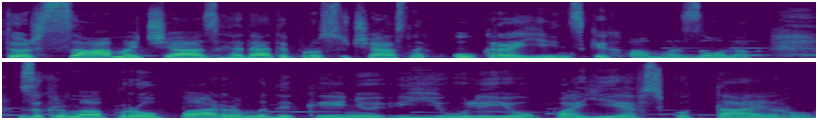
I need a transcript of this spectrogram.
Тож саме час гадати про сучасних українських амазонок, зокрема про парамедикиню Юлію Паєвську Тайру.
